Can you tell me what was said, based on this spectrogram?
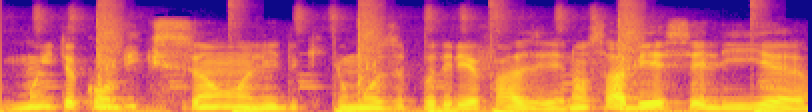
muita convicção ali do que, que o Moza poderia fazer. Não sabia se ele ia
